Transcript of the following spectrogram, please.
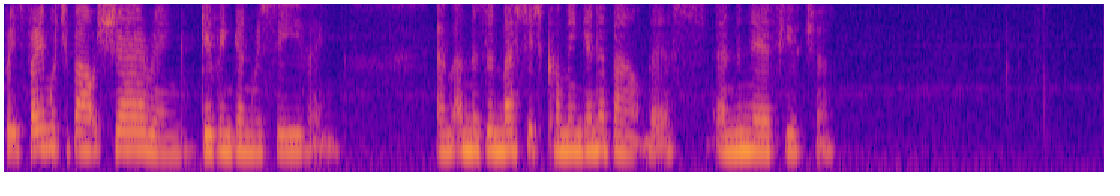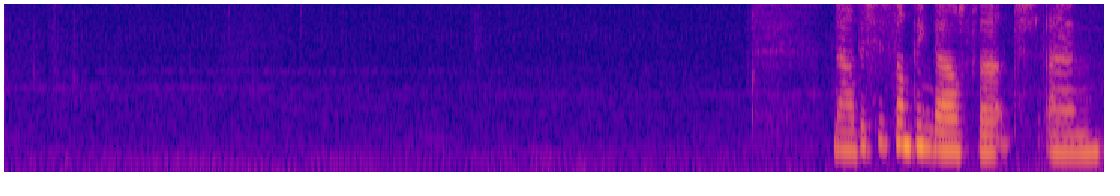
but it's very much about sharing, giving and receiving. Um, and there's a message coming in about this in the near future. Now, this is something else that um,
